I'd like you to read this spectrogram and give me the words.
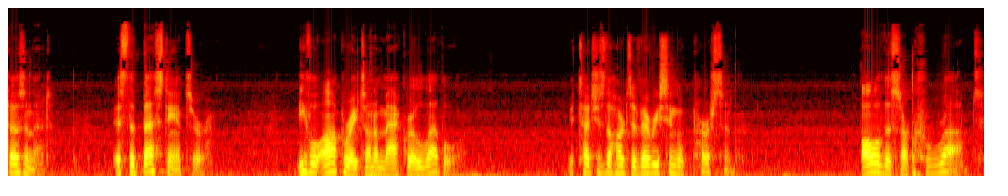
doesn't it? It's the best answer. Evil operates on a macro level, it touches the hearts of every single person. All of us are corrupt.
